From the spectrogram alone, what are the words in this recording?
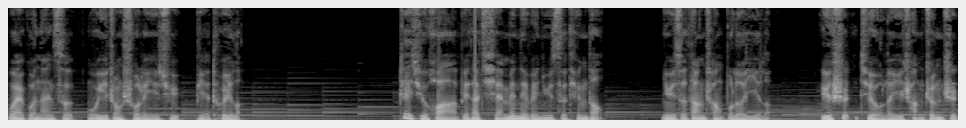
外国男子无意中说了一句“别推了”。这句话被他前面那位女子听到，女子当场不乐意了，于是就有了一场争执。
